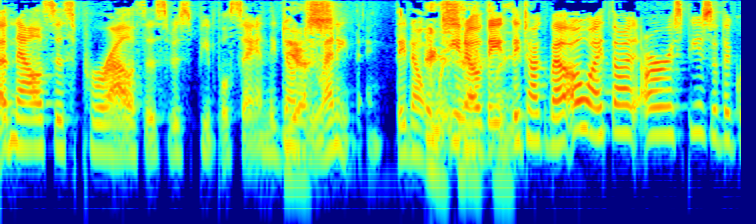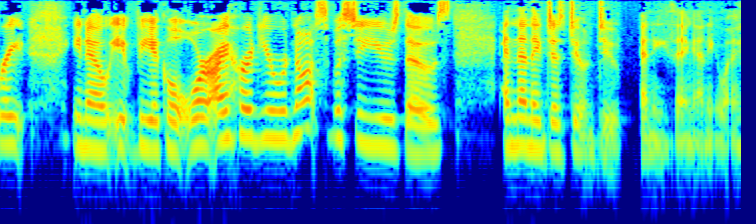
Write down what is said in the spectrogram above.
analysis paralysis, as people say, and they don't yes. do anything. They don't, exactly. you know, they, they talk about, oh, I thought RSPs are the great, you know, vehicle, or I heard you were not supposed to use those, and then they just don't do anything anyway.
